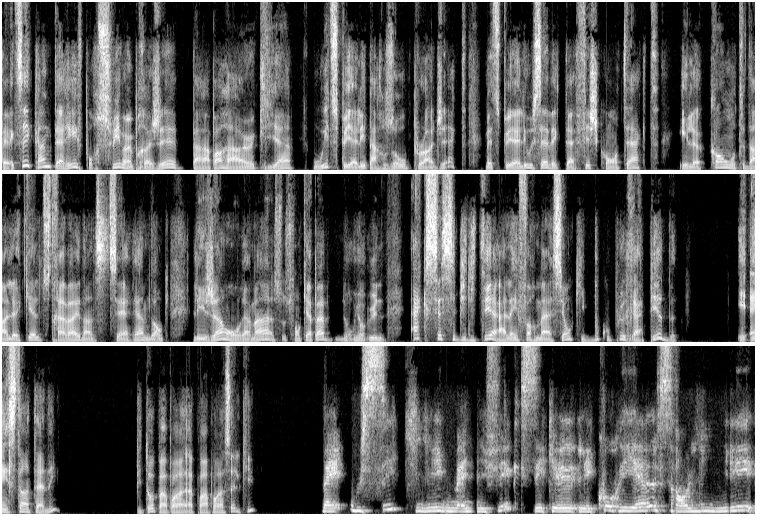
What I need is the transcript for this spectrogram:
Fait que tu sais, quand tu arrives pour suivre un projet par rapport à un client, oui, tu peux y aller par Zoho Project, mais tu peux y aller aussi avec ta fiche contact et le compte dans lequel tu travailles dans le CRM. Donc, les gens ont vraiment, sont capables, ils ont une accessibilité à l'information qui est beaucoup plus rapide et instantanée. Puis toi, par rapport à, par rapport qui? Mais Ben, aussi, qui est magnifique, c'est que les courriels sont liés,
